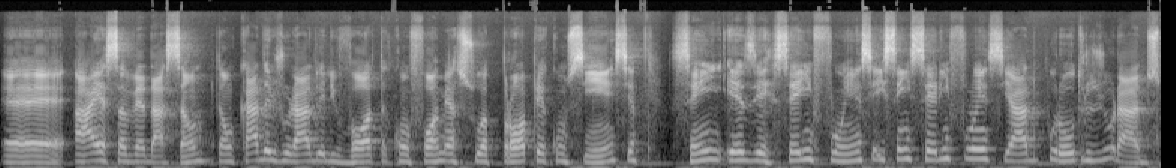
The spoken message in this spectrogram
É, há essa vedação. Então, cada jurado ele vota conforme a sua própria consciência, sem exercer influência e sem ser influenciado por outros jurados.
